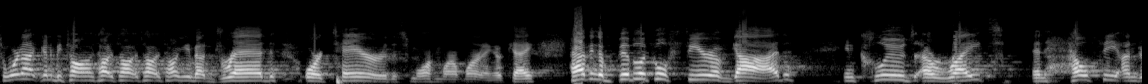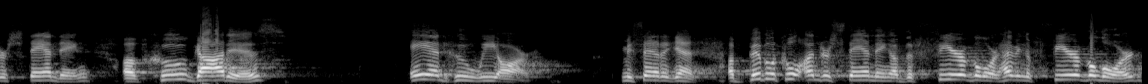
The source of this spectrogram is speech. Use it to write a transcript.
So we're not going to be talk, talk, talk, talking about dread or terror this morning, okay? Having a biblical fear of God includes a right and healthy understanding of who God is and who we are. Let me say it again. A biblical understanding of the fear of the Lord, having a fear of the Lord,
